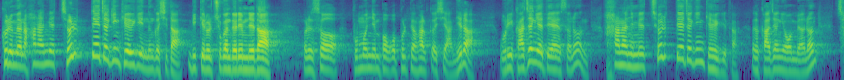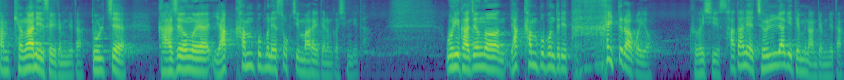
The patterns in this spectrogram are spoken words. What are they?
그러면 하나님의 절대적인 계획이 있는 것이다. 믿기를 축원드립니다. 그래서 부모님 보고 불평할 것이 아니라 우리 가정에 대해서는 하나님의 절대적인 계획이다. 가정에 오면은 참 평안이 있어야 됩니다. 둘째, 가정의 약한 부분에 속지 말아야 되는 것입니다. 우리 가정은 약한 부분들이 다 있더라고요. 그것이 사단의 전략이 되면 안 됩니다.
